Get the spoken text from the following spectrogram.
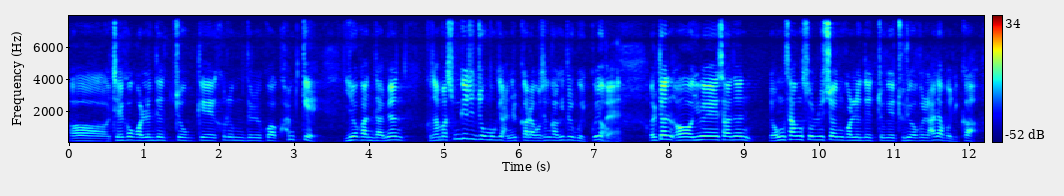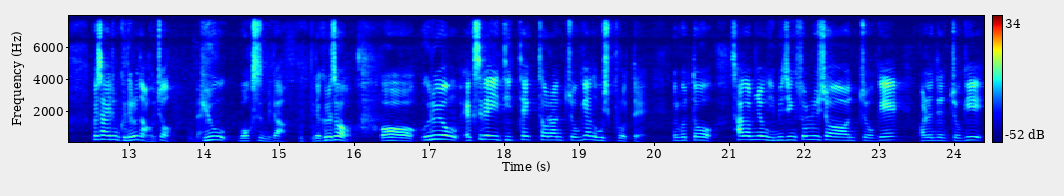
어, 제거 관련된 쪽의 흐름들과 함께 이어간다면 그나마 숨겨진 종목이 아닐까라고 생각이 들고 있고요. 네. 일단 어, 이 회사는 영상 솔루션 관련된 쪽에 주력을 하다 보니까 회사 이름 그대로 나오죠. 네. 뷰웍스입니다. 네, 그래서 어, 의료용 엑스레이 detector란 쪽이 한 50%대, 그리고 또 산업용 imaging solution 쪽에 관련된 쪽이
